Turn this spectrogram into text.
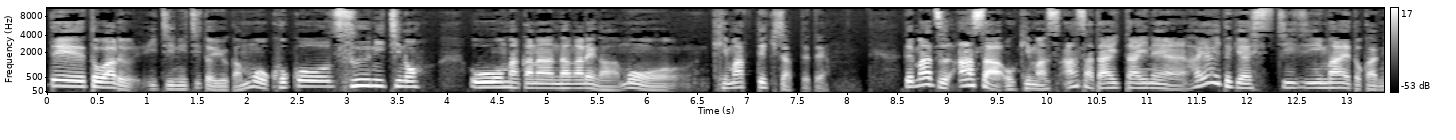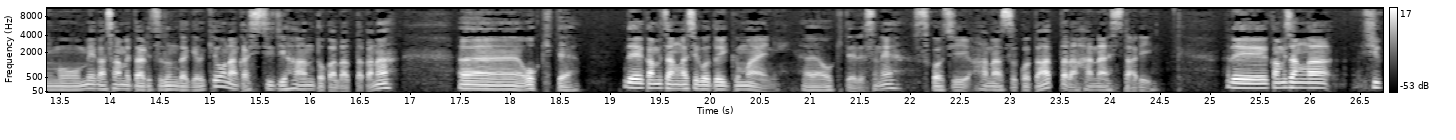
で、とある一日というか、もうここ数日の大まかな流れがもう決まってきちゃってて。で、まず朝起きます。朝だいたいね、早い時は7時前とかにも目が覚めたりするんだけど、今日なんか7時半とかだったかな。えー、起きて。で、神さんが仕事行く前に、えー、起きてですね、少し話すことあったら話したり。で、神さんが出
